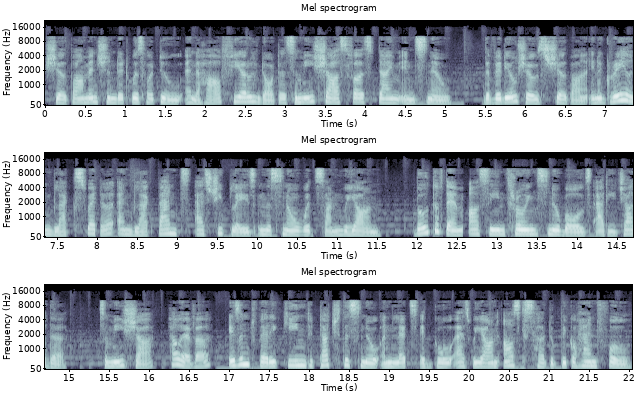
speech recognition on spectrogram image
Shilpa mentioned it was her two and a half year old daughter Samisha's first time in snow. The video shows Shilpa in a grey and black sweater and black pants as she plays in the snow with son Vian. Both of them are seen throwing snowballs at each other. Samisha, however, isn't very keen to touch the snow and lets it go as Vian asks her to pick a handful.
